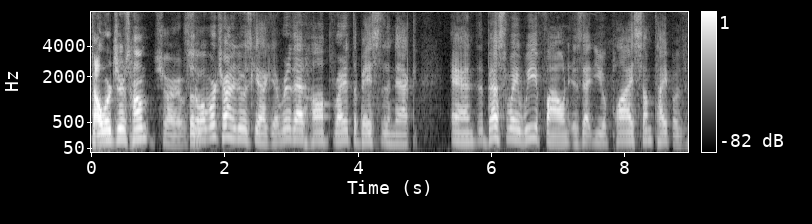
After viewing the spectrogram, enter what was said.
dowager's hump. Sure. So So, what we're trying to do is get, get rid of that hump right at the base of the neck. And the best way we have found is that you apply some type of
